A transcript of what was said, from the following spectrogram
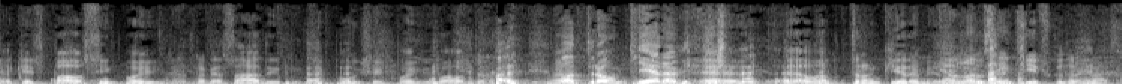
é aquele pau assim que põe atravessado e você puxa e põe de volta. Pô, tronqueira, bicho. É, é uma tranqueira mesmo. É o nome científico do negócio.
